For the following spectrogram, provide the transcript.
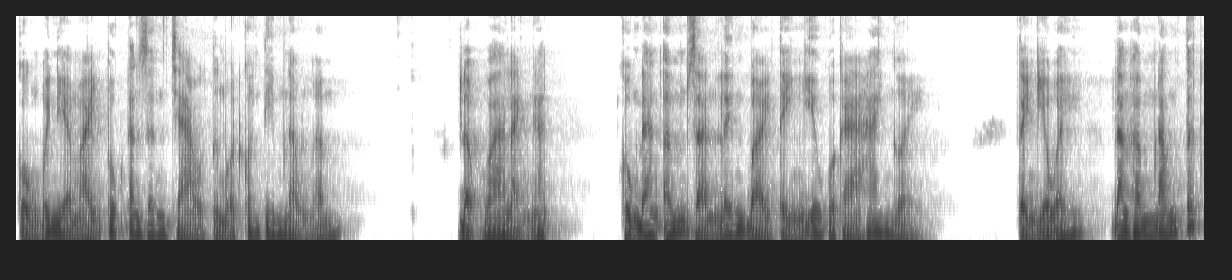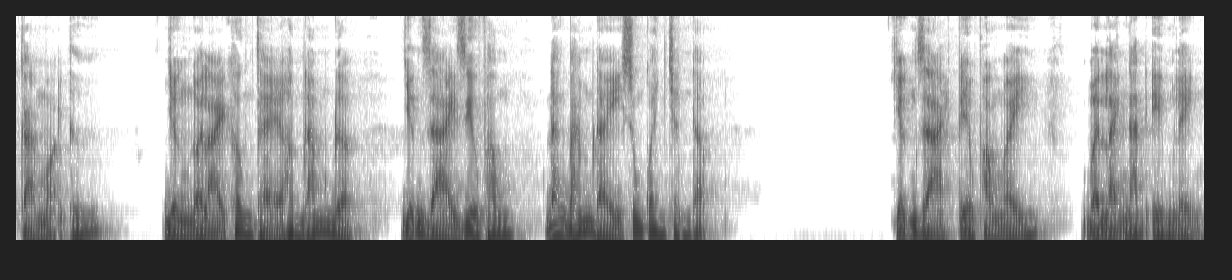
Cùng với niềm hạnh phúc đang dâng trào Từ một con tim nồng ấm. Độc hoa lạnh ngắt, Cũng đang ấm dần lên bởi tình yêu của cả hai người. Tình yêu ấy Đang hâm nóng tất cả mọi thứ, Nhưng nó lại không thể hâm nóng được Những dài diêu phong Đang bám đầy xung quanh chân động. Những dài tiêu phòng ấy, Vẫn lạnh ngắt im lìm.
